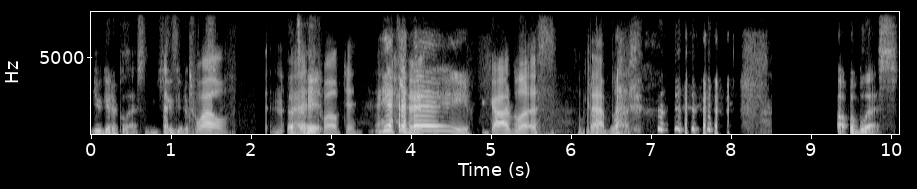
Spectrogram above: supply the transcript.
You get a blessing. You that's get a twelve. N- That's a uh, hit. Twelve to. that's a hit. Yay! God bless. God That bless. blessing. Papa bless.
